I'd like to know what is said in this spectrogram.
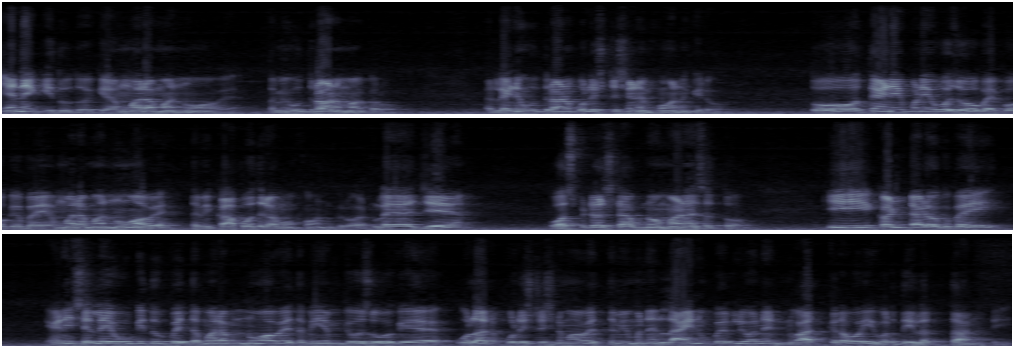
એને કીધું તો કે અમારામાં ન આવે. તમે ઉત્તરાયણમાં કરો. એટલે એણે ઉત્તરાયણ પોલીસ સ્ટેશને ફોન કર્યો. તો તેણે પણ એવો જવાબ આપ્યો કે ભાઈ, અમારામાં ન આવે, તમે કાપોદરામાં ફોન કરો. એટલે જે હોસ્પિટલ સ્ટાફનો માણસ હતો, એ કંટાળ્યો કે ભાઈ, એણે છેલ્લે એવું કીધું કે ભાઈ, તમારામાં ન આવે, તમે એમ કહો છો કે ઓલા પોલીસ સ્ટેશનમાં આવે તમે મને લાઈન ઉપર લ્યો ને વાત કરાવો, એ વર્દી લગતા નથી.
